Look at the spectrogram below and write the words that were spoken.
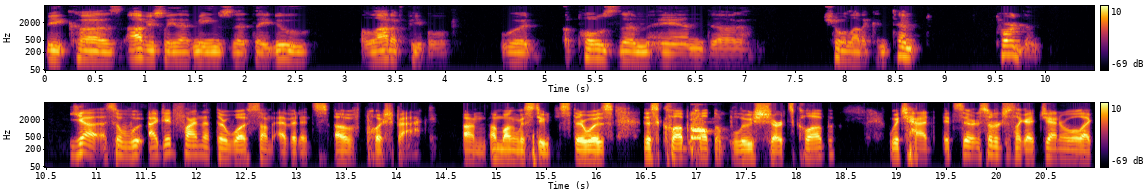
Because obviously that means that they knew a lot of people would oppose them and uh, show a lot of contempt toward them. Yeah, so w- I did find that there was some evidence of pushback um, among the students. There was this club called the Blue Shirts Club, which had it's sort of just like a general like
